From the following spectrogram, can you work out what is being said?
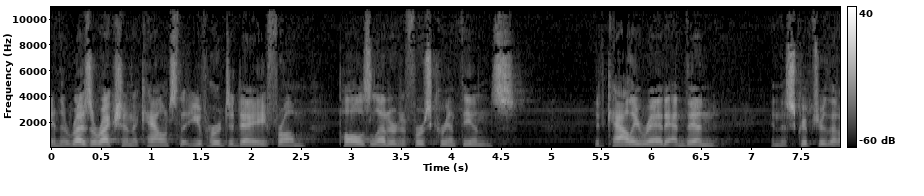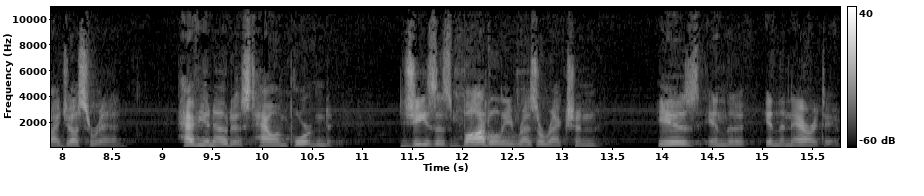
in the resurrection accounts that you've heard today from Paul's letter to 1 Corinthians that Callie read, and then in the scripture that I just read? Have you noticed how important Jesus' bodily resurrection is in the, in the narrative?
